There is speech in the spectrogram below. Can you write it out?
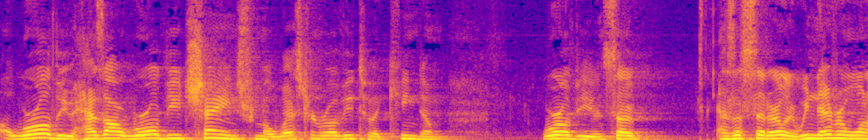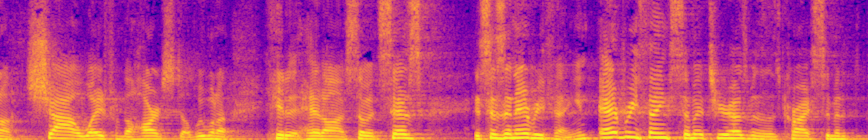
A worldview has our worldview changed from a Western worldview to a kingdom worldview. And so, as I said earlier, we never want to shy away from the hard stuff. We want to hit it head on. So it says, it says in everything, in everything, submit to your husband as Christ submitted,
